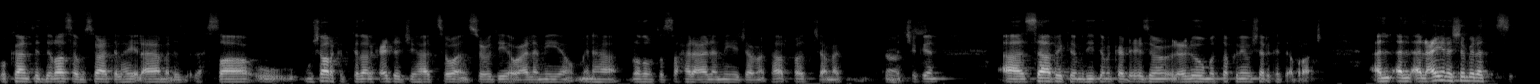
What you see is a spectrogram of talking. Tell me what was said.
وكانت الدراسة مساعدة الهيئة العامة للإحصاء ومشاركة كذلك عدة جهات سواء سعودية أو عالمية ومنها منظمة الصحة العالمية جامعة هارفارد جامعة ميشيغان سابقا مدينة الملك عبد العزيز للعلوم والتقنية وشركة إبراج. العينة شملت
